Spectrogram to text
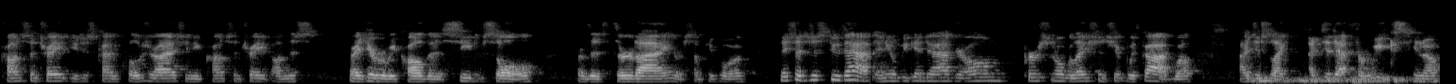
concentrate you just kind of close your eyes and you concentrate on this right here where we call the seat of soul or the third eye or some people they said just do that and you'll begin to have your own personal relationship with god. Well i just like i did that for weeks you know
